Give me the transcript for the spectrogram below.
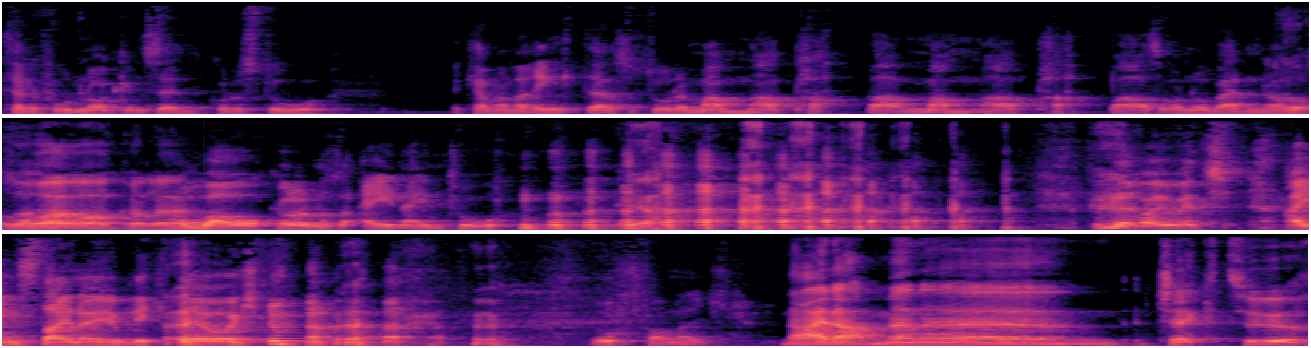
telefonloggen sin, hvor det sto hvem man hadde ringt til, så sto det mamma, pappa, mamma, pappa, så var det noen venner. Roar Åkerlund Roar Åkerlund, og så 112. ja. det var jo et Einstein-øyeblikk, det òg. Uff a meg. Nei da, men eh, kjekk tur.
